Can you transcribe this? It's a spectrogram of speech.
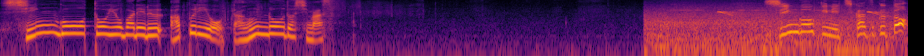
信号と呼ばれるアプリをダウンロードします。信号機に近づくと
